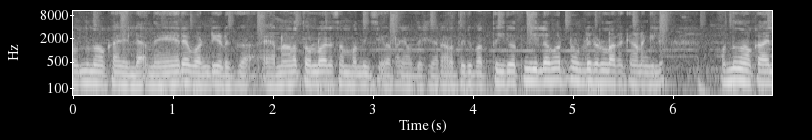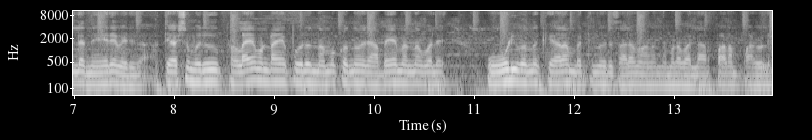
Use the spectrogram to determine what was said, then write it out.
ഒന്നും നോക്കാനില്ല. നേരെ വണ്ടി എടുക്കുക. എറണാകുളത്തുള്ളവരെ സംബന്ധിച്ച് കേട്ടോ ഞാൻ ഉദ്ദേശിച്ചത്. എറണാകുളത്ത് ഒരു പത്ത് ഇരുപത്തഞ്ച് കിലോമീറ്ററിനുള്ളിലുള്ളവരൊക്കെ ആണെങ്കിൽ ഒന്നും നോക്കാനില്ല നേരെ വരിക. അത്യാവശ്യം ഒരു പ്രളയം ഉണ്ടായപ്പോലും നമുക്കൊന്നും ഒരു അഭയം എന്ന പോലെ ഓടി വന്ന് കയറാൻ പറ്റുന്ന ഒരു സ്ഥലമാണ് നമ്മുടെ വല്ലാർപ്പാടം പള്ളി.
